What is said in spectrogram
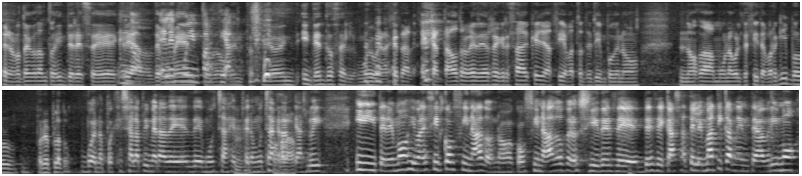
Pero no tengo tantos intereses creados de él momento. Es muy imparcial. Yo intento serlo. Muy buenas, ¿qué tal? Encantado otra vez de regresar que ya hacía bastante tiempo que no nos dábamos una vueltecita por aquí, por, por el plato. Bueno, pues que sea la primera de, muchas, espero. Muchas gracias, Luis. Y tenemos, iba a decir confinado, no confinado, pero sí desde, desde casa, telemáticamente abrimos,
